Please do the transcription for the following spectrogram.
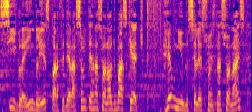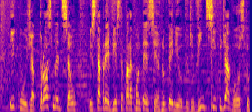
sigla em inglês para Federação Internacional de Basquete, reunindo seleções nacionais e cuja próxima edição está prevista para acontecer no período de 25 de agosto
